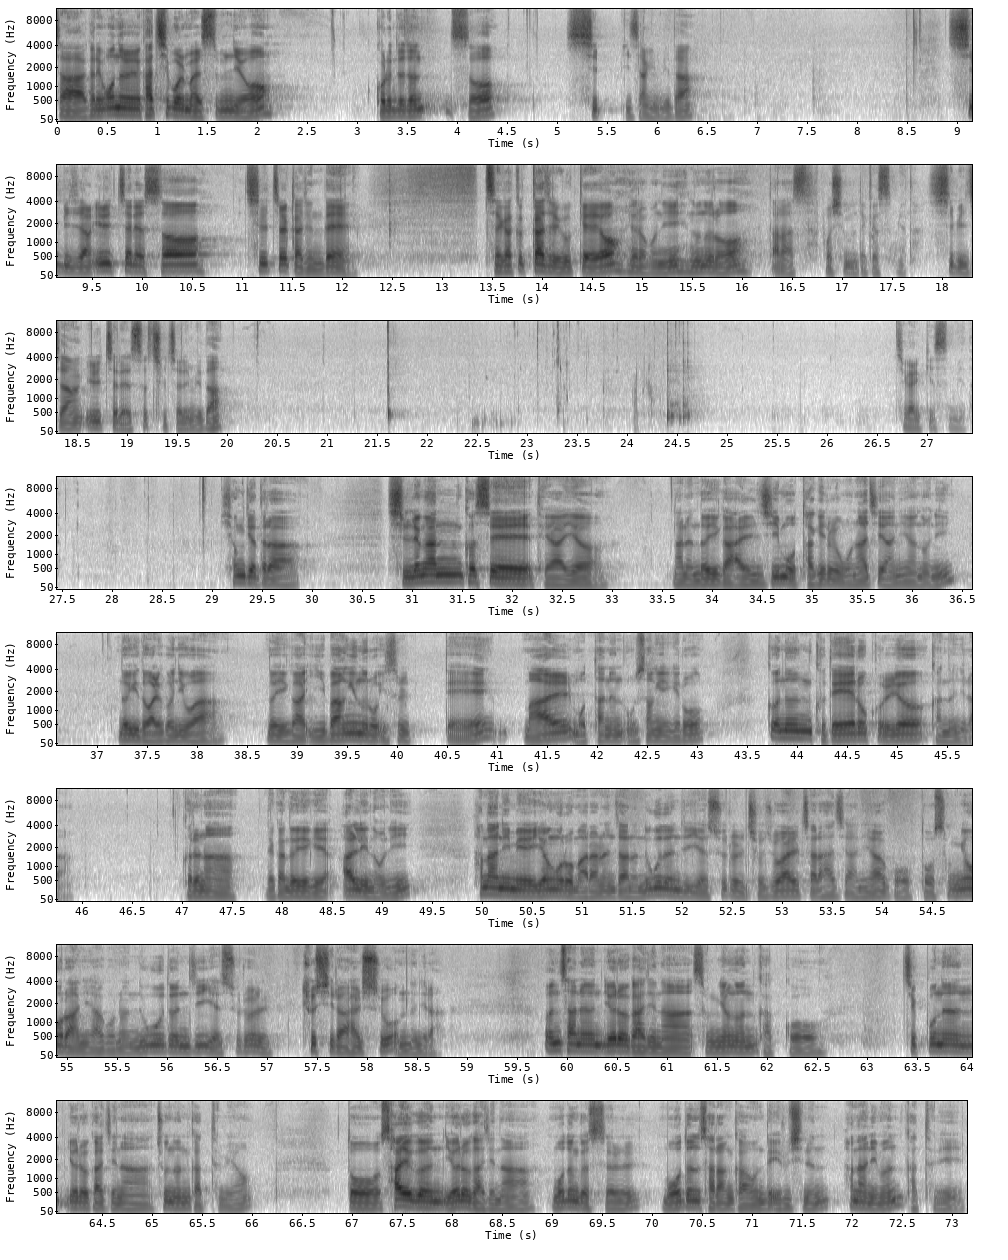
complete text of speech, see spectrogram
자, 그럼 오늘 같이 볼 말씀요. 고린도전서 12장입니다. 12장 1절에서 7절까지인데 제가 끝까지 읽을게요. 여러분이 눈으로 따라서 보시면 되겠습니다. 12장 1절에서 7절입니다. 제가 읽겠습니다. 형제들아 신령한 것에 대하여 나는 너희가 알지 못하기를 원하지 아니하노니 너희도 알거니와 너희가 이방인으로 있을 때에 말 못하는 우상에게로 끄는 그대로 끌려갔느니라. 그러나 내가 너희에게 알리노니 하나님의 영으로 말하는 자는 누구든지 예수를 저주할 자라 하지 아니하고 또 성령으로 아니하고는 누구든지 예수를 주시라 할 수 없느니라 은사는 여러 가지나 성령은 같고 직분은 여러 가지나 주는 같으며 또 사역은 여러 가지나 모든 것을 모든 사람 가운데 이루시는 하나님은 같으니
